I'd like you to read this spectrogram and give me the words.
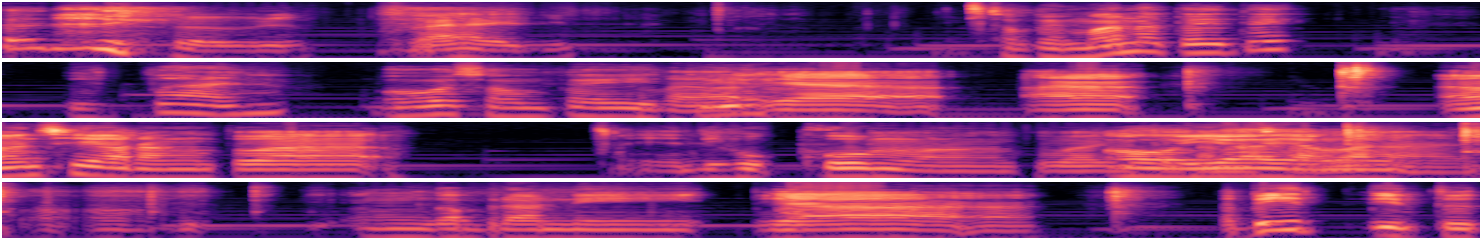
anjing Goblok. Wah, anjing. sampai mana tadi teh lupa anjing. oh sampai itu Nah, ya ya ahon sih orang tua ya dihukum orang tua gitu oh karena iya yang salah. uh, uh, nggak berani ya tapi itu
